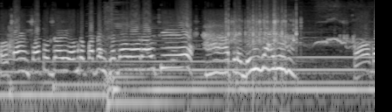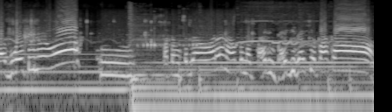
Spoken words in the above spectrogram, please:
હવે ટાઈમ થતો જાય હમણાં પતંગ સગાવા આવશે. હા આપણે બેસી જાય હા કઈ બોલતી નહીં હો. પતંગ સગાવા વાળા ને આપણને ભાગી છે પાકા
